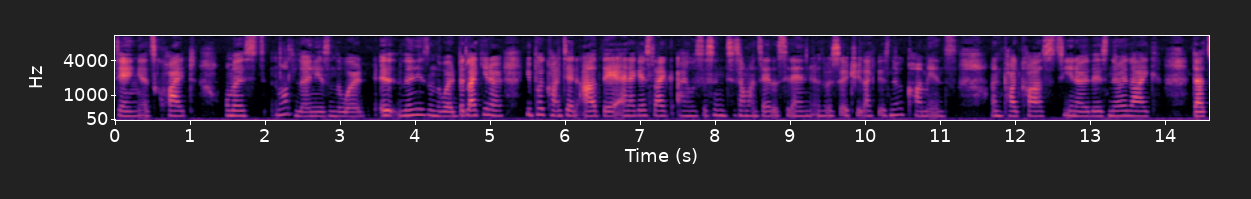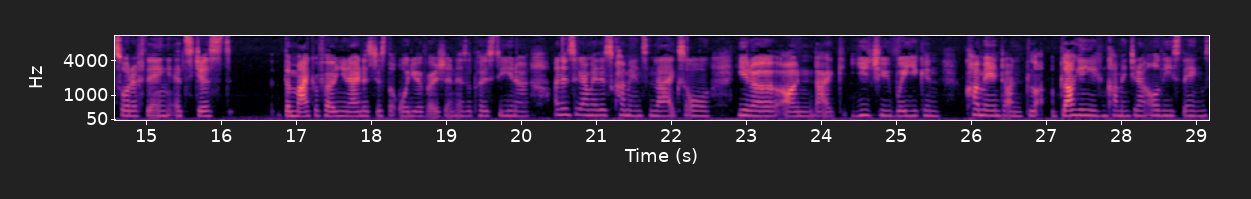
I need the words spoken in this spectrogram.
thing it's quite almost not lonely isn't the word it, lonely isn't the word but like you know you put content out there and i guess like i was listening to someone say this today and it was so true like there's no comments on podcasts you know there's no like that sort of thing it's just the microphone, you know, and it's just the audio version as opposed to, you know, on Instagram where there's comments and likes or, you know, on like YouTube where you can comment on blogging you can comment you know all these things.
